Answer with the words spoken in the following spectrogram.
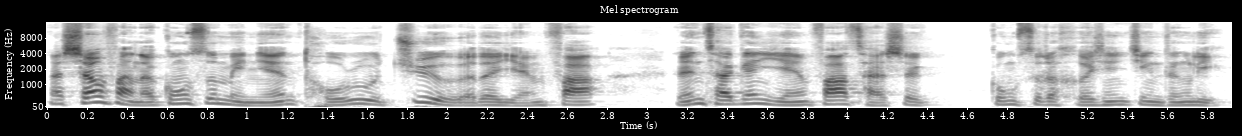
那相反的，公司每年投入巨额的研发，人才跟研发才是公司的核心竞争力。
